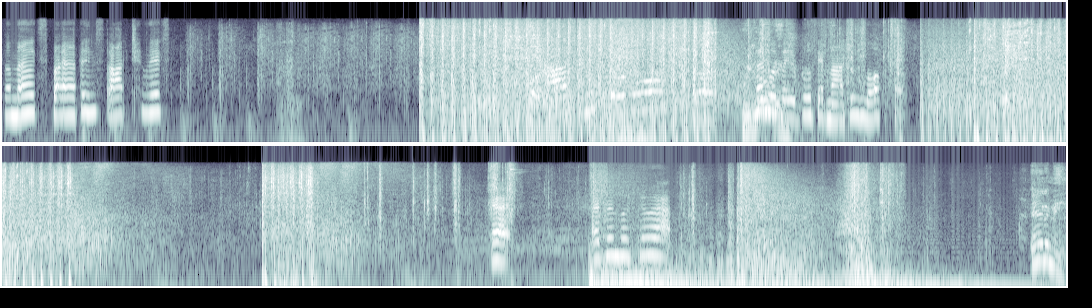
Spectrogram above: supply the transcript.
The next weapon start to it. I was Reloading. able to not look it. I've been looking at Enemy.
